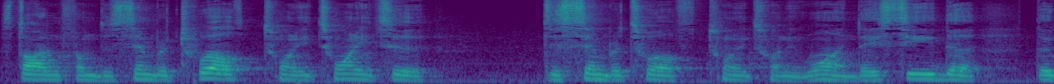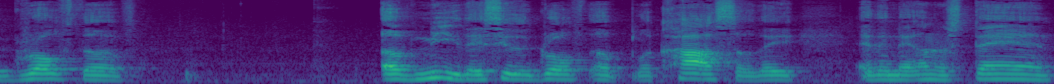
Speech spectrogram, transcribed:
starting from december 12th 2020 to December twelfth, twenty twenty one. They see the the growth of of me. They see the growth of Blacasso. They and then they understand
